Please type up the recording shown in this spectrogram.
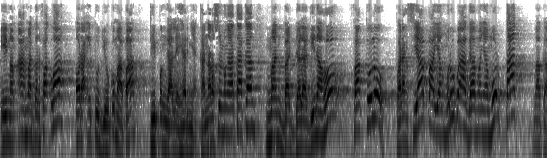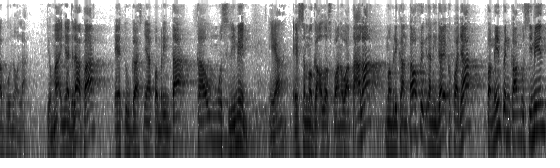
Imam Ahmad berfatwa, orang itu dihukum apa? Dipenggal lehernya. Karena Rasul mengatakan, man baddala dinahu faktulu. Barang siapa yang merubah agamanya murtad, maka bunuhlah. Cuma ini adalah apa? Eh tugasnya pemerintah kaum muslimin. Ya, eh semoga Allah Subhanahu wa taala memberikan taufik dan hidayah kepada pemimpin kaum muslimin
